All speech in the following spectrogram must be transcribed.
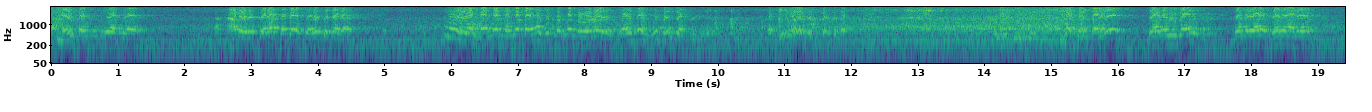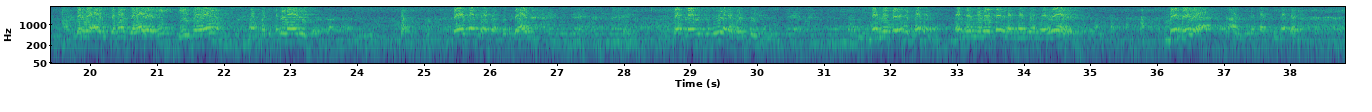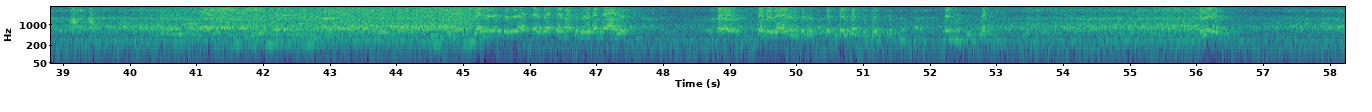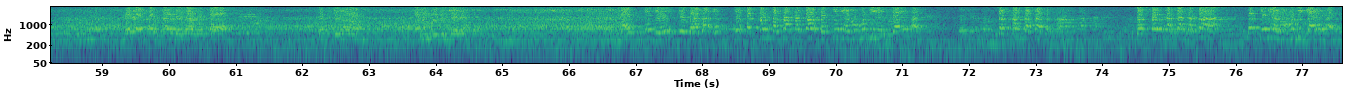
નવું કામ જોવા ગયા આગળ પેલા થતા ત્યારે થતા હતા મનમાં મનમાં પહેલા છે મનમાં મરડે હું કઈ જતું ત્યારે જાય કરવા આ સમાજ જવા નહીં એ જાય પછી ખબર આવે છે સપનાનું જુદું અને મનનું જુદું મન નો કહે ને મન મન મનો કહે મન મન મળવા આખા આખા ના કરવો મનમાં આવે પદ રોડે કરે પછી બરોબર થઈ જાય સત્સંગ કરતા કરતા સત્યની અનુભૂતિ ક્યારે થાય સત્સંગ કરતા કરતા સત્સંગ કરતા કરતા સત્યની અનુભૂતિ ક્યારે થાય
